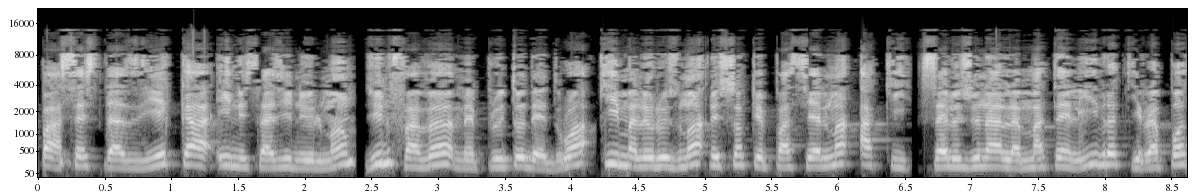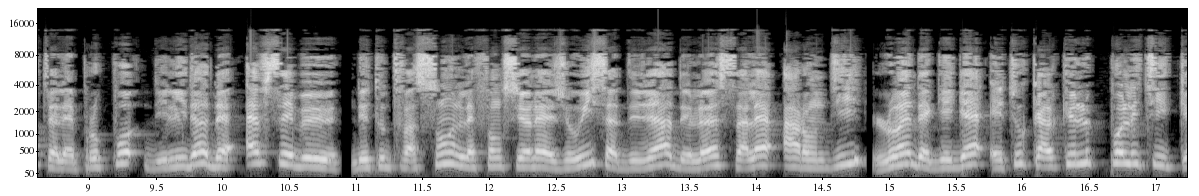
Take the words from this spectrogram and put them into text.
pas s'extasier car il ne s'agit nullement d'une faveur mais plutôt des droits qui malheureusement ne sont que partiellement acquis. C'est le journal Matin Libre qui rapporte les propos du leader de FCBE. De toute façon, les fonctionnaires jouissent déjà de leur salaire arrondi, loin des guéguerres et tout calcul politique.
